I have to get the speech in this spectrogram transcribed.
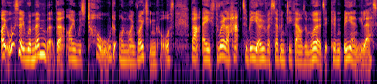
I also remember that I was told on my writing course that a thriller had to be over 70,000 words. It couldn't be any less.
